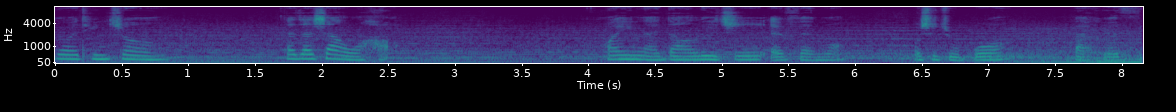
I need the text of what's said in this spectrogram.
各位听众，大家下午好，欢迎来到荔枝 FM，我是主播百合子。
